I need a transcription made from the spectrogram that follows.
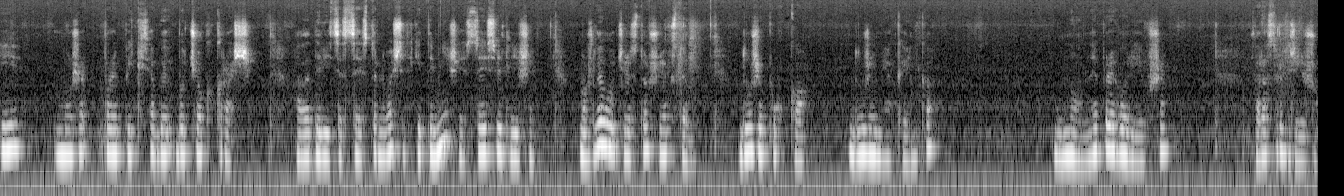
і може припікся би бочок краще. Але дивіться, з цієї сторони, бачите, такий темніший, з цієї світліший. Можливо, через те, що я стою. Дуже пухка, дуже м'якенька, дно не пригорівши. Зараз розріжу.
